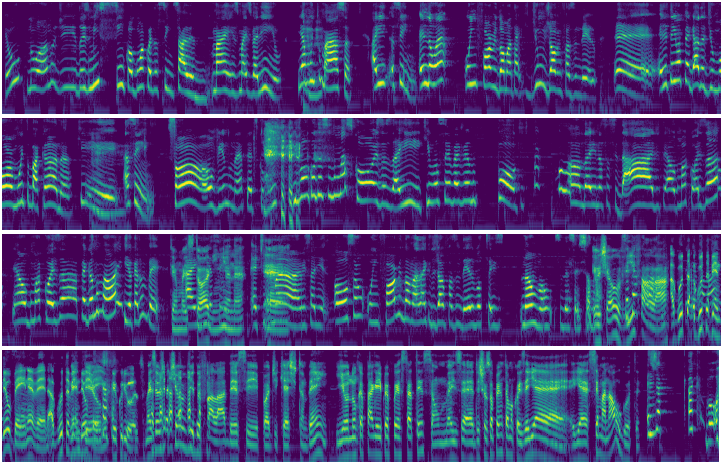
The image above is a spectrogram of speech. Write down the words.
no ano de 2005, alguma coisa assim, sabe? Mais, mais velhinho. E é Uhum. muito massa. Aí, assim, ele não é o informe do Almanac de um jovem fazendeiro. É, ele tem uma pegada de humor muito bacana que, Hum. assim, só ouvindo, né, pra descobrir. e vão acontecendo umas coisas aí que você vai vendo, pô, o que, que tá rolando aí nessa cidade? Tem alguma coisa, tem alguma coisa pegando mal aí, eu quero ver. Tem uma Aí, historinha, assim, né? É tipo É. uma historinha. Ouçam o informe do Almanac do Jovem Fazendeiro, vocês não vão se decepcionar. Eu já ouvi falar. falar? A Guta, a Guta falar vendeu isso? bem, né, velho? A Guta vendeu, Vendeu. bem, eu fiquei curioso. Mas eu já tinha ouvido falar desse podcast também e eu nunca parei pra prestar atenção. Mas é, deixa eu só perguntar uma coisa: ele é, ele é semanal, Guta? Ele já acabou.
